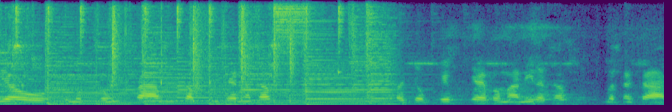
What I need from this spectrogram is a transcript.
ที่ยวสมุทรสงครามกับคุณเทนนะครับก็จบคลิปแค่ประมาณนี้แล้วครับ บรรยากาศ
